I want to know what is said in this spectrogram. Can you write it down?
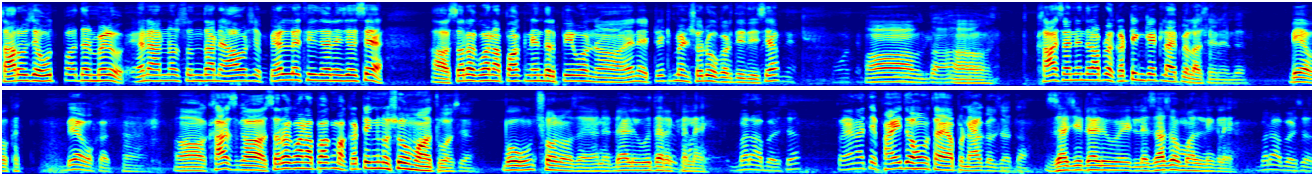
સારું જે ઉત્પાદન મળ્યું એના અનુસંધાને આ વર્ષે પહેલેથી જ એની જે છે સરગવાના પાકની અંદર પી વન એની ટ્રીટમેન્ટ શરૂ કરી દીધી છે. ખાસ એની અંદર આપણે કટિંગ કેટલા આપેલા છે એની અંદર? બે વખત. બે વખત. ખાસ સરગવાના પાકમાં કટિંગનું શું મહત્વ છે? બહુ ઊંચો ન જાય અને ડાળી વધારે ફેલાય. બરાબર છે. તો એનાથી ફાયદો શું થાય આપણને આગળ જતા? ઝાઝી ડાળી હોય એટલે ઝાઝો માલ નીકળે. બરાબર છે.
